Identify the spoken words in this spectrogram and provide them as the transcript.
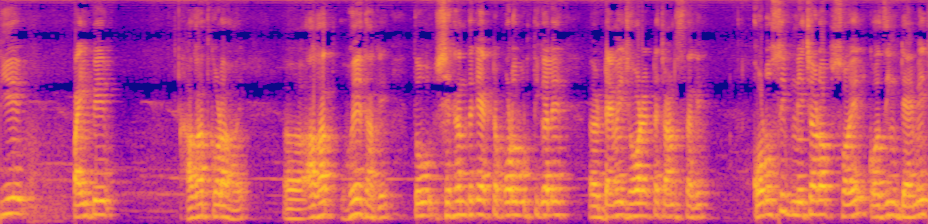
দিয়ে পাইপে আঘাত করা হয় আঘাত হয়ে থাকে, তো সেখান থেকে একটা পরবর্তীকালে ড্যামেজ হওয়ার একটা চান্স থাকে। Corrosive nature of soil causing damage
